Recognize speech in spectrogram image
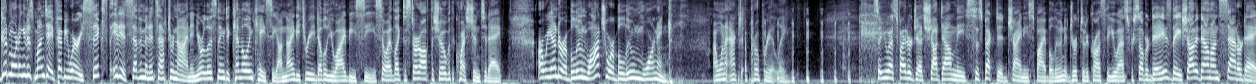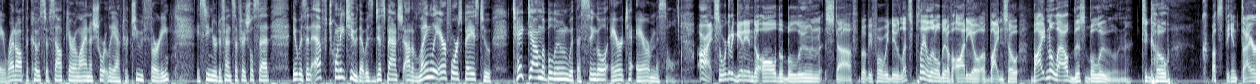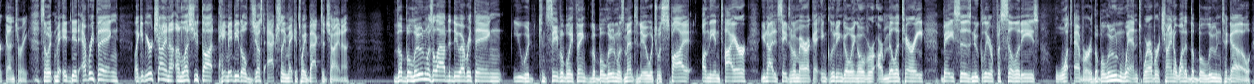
Good morning. It is Monday, February 6th. It is seven minutes after nine, and you're listening to Kendall and Casey on 93 WIBC. So I'd like to start off the show with a question today Are we under a balloon watch or a balloon warning? I want to act appropriately. So, U.S. fighter jets shot down the suspected Chinese spy balloon. It drifted across the U.S. for several days. They shot it down on Saturday, right off the coast of South Carolina, shortly after 2:30. A senior defense official said it was an F-22 that was dispatched out of Langley Air Force Base to take down the balloon with a single air-to-air missile. All right, so we're going to get into all the balloon stuff, but before we do, let's play a little bit of audio of Biden. So Biden allowed this balloon to go across the entire country. So it it did everything like if you're China unless you thought, "Hey, maybe it'll just actually make its way back to China." The balloon was allowed to do everything you would conceivably think the balloon was meant to do, which was spy on the entire United States of America, including going over our military bases, nuclear facilities, whatever. The balloon went wherever China wanted the balloon to go.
